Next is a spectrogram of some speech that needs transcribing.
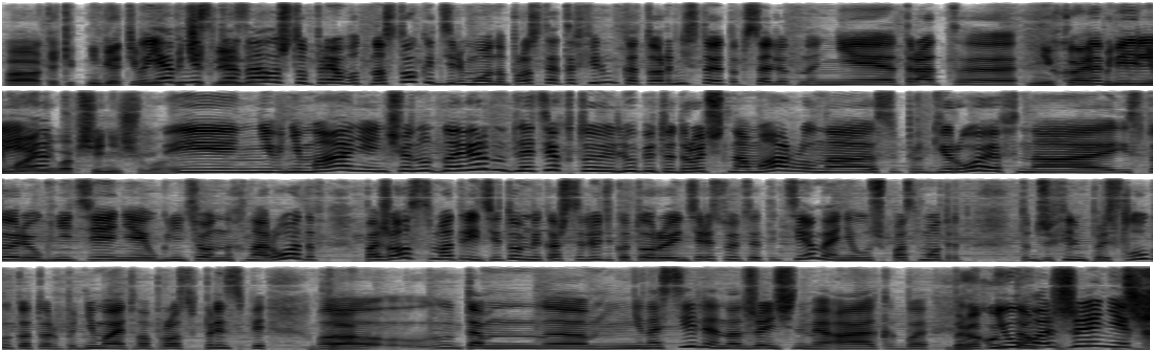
э, какие-то Ну, негативные я бы не впечатления. сказала, что прям вот настолько дерьмо, но просто это фильм, который не стоит абсолютно ни трат э, Ни хайпа, на ни билет, внимания, вообще ничего. И ни внимания, ничего. Ну, наверное, для тех, кто любит и дрочит на Марвел, на супергероев, на историю угнетения угнетенных народов, пожалуйста, смотрите. И то, мне кажется, люди, которые интересуются этой темой, они лучше посмотрят тот же фильм «Прислуга», который поднимает вопрос, в принципе, Да. э, там э, не насилия над женщинами, а как бы Да неуважение к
